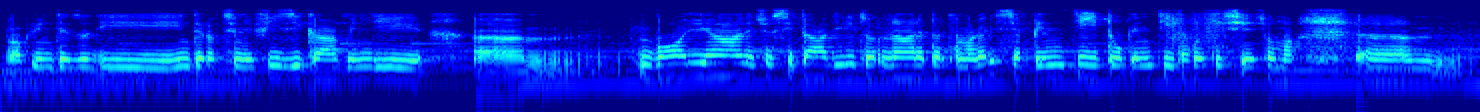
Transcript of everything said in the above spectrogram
proprio inteso di interazione fisica, quindi ehm, voglia, necessità di ritornare perché magari si è pentito o pentita, quel che sia, insomma. Ehm,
